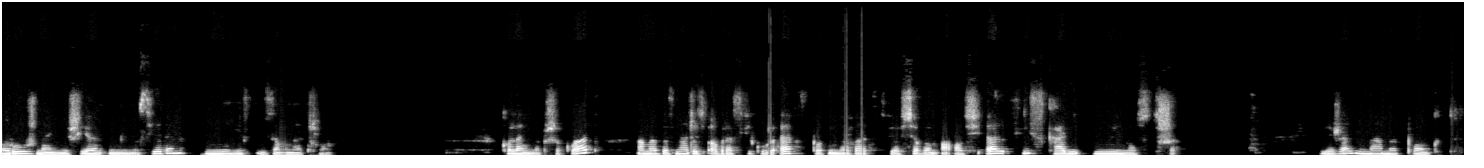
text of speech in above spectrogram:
różnej niż 1 i minus 1 nie jest izometrią. Kolejny przykład. Mamy wyznaczyć obraz figury F w powinowactwie osiowym o osi L i skali minus 3. Jeżeli mamy punkt,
